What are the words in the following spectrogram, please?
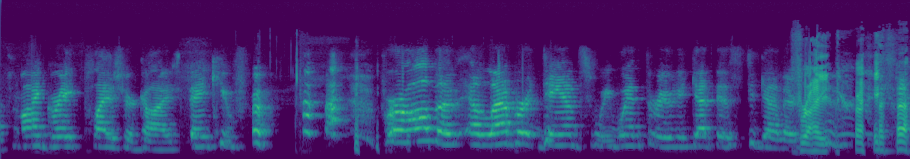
it's my great pleasure, guys. Thank you for for all the elaborate dance we went through to get this together. Right, right.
